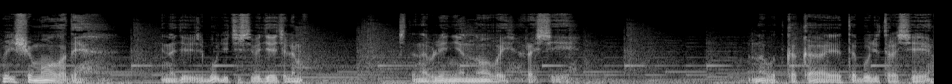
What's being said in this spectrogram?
Вы еще молоды, и, надеюсь, будете свидетелем становления новой России. Но вот какая это будет Россия?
